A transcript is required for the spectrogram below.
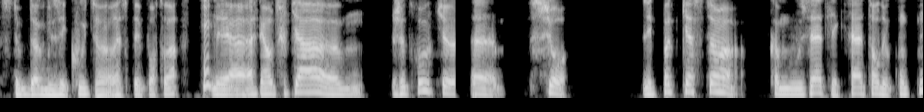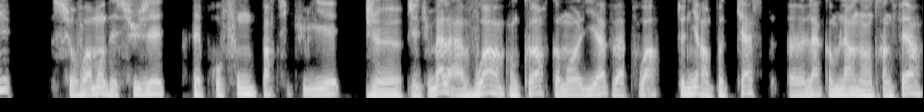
Snoop Dogg nous écoute, euh, respect pour toi. Mais, mais en tout cas, je trouve que sur les podcasteurs comme vous êtes, les créateurs de contenu, sur vraiment des sujets très profonds, particuliers, je j'ai du mal à voir encore comment l'IA va pouvoir tenir un podcast là comme là on est en train de faire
